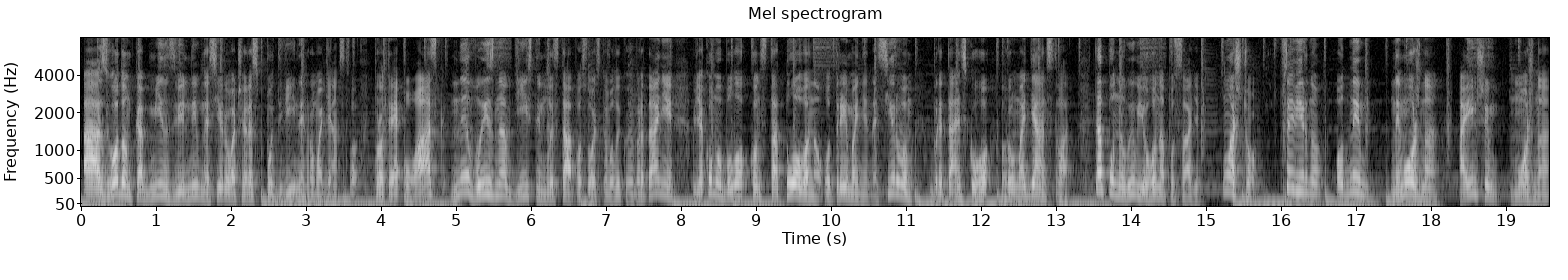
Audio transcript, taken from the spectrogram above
А згодом Кабмін звільнив Насірова через подвійне громадянство. Проте ОАСК не визнав дійсним листа посольства Великої Британії, в якому було констатовано отримання Насіровим британського громадянства та поновив його на посаді. Ну а що? Все вірно, одним не можна, а іншим можна.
